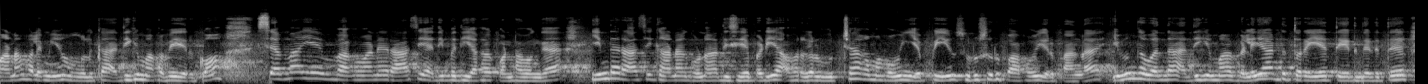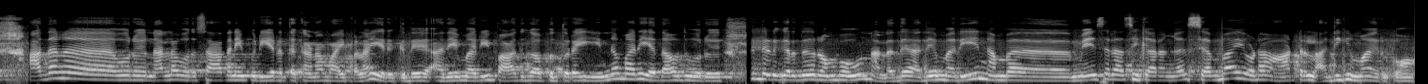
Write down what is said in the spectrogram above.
மன வலிமையும் உங்களுக்கு அதிகமாகவே இருக்கும். செவ்வாயை பகவானை ராசி அதிபதியாக கொண்டவங்க இந்த ராசிக்கான குணாதிசயப்படி அவர்கள் உற்சாகமாகவும் எப்பயும் சுறுசுறுப்பாகவும் இருப்பாங்க. இவங்க வந்து அதிகமாக விளையாட்டு துறையை தேர்ந்தெடுத்து அதனை ஒரு நல்ல ஒரு சாதனை புரியறதுக்கான வாய்ப்பெல்லாம் இருக்குது. அதே மாதிரி பாதுகாப்புத்துறை இந்த மாதிரி ஏதாவது ஒரு தேர்ந்தெடுக்கிறது ரொம்பவும் நல்லது. அதே மாதிரி நம்ம மேசராசிக்காரங்க செவ்வாயோட ஆற்றல் அதிகமாக இருக்கும்.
